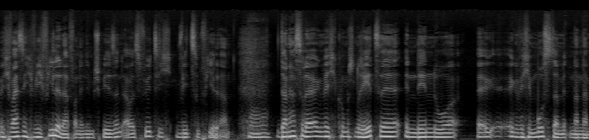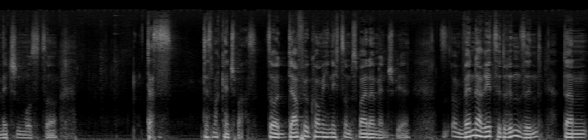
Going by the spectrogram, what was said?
ich weiß nicht, wie viele davon in dem Spiel sind, aber es fühlt sich wie zu viel an. Ja. Dann hast du da irgendwelche komischen Rätsel, in denen du äh, irgendwelche Muster miteinander matchen musst. So. Das, das macht keinen Spaß. So, dafür komme ich nicht zum Spider-Man-Spiel. Wenn da Rätsel drin sind, dann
